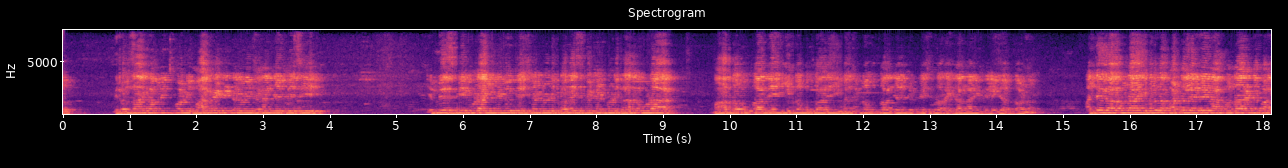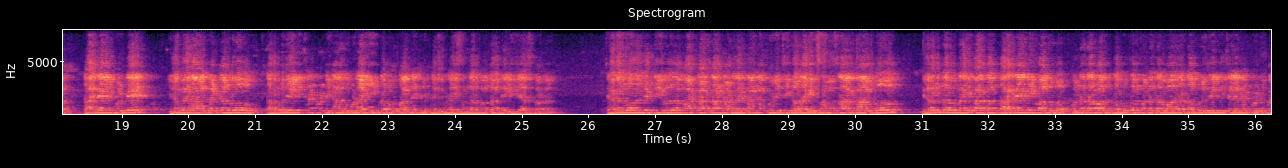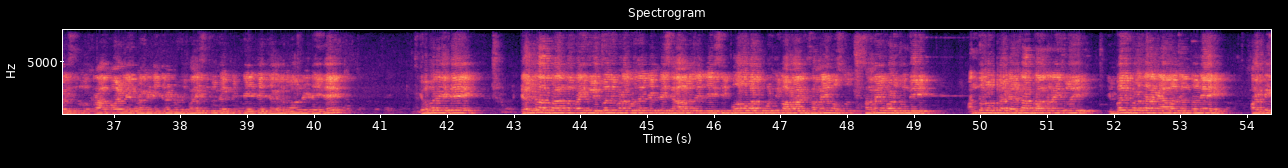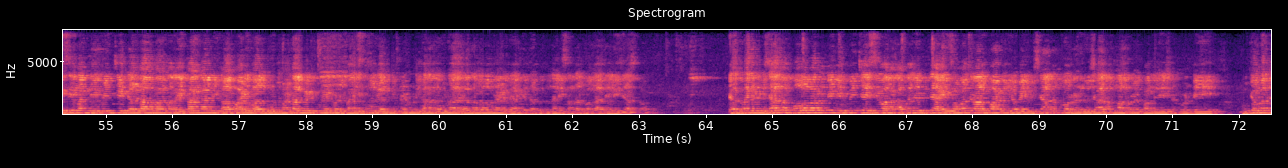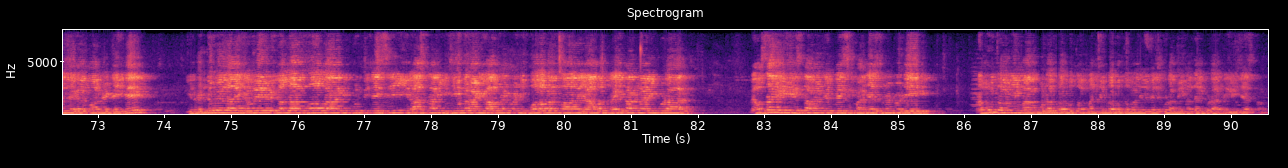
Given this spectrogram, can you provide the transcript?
మీరు ఒకసారి గమనించుకోండి మార్కెట్ ఇంటర్వెన్షన్ అని చెప్పేసి ఎంఎస్పీ కూడా ఇంట్రడ్యూస్ చేసినటువంటి ప్రవేశపెట్టినటువంటి ధరలు కూడా మా ప్రభుత్వాన్ని ఈ ప్రభుత్వాన్ని ఈ మంచి ప్రభుత్వాన్ని అని చెప్పేసి కూడా రైతాంగానికి తెలియజేస్తా ఉన్నారు. అంతేకాకుండా ఈ రోజున పంటలు ఏదైనా కొన్నారంటే ధాన్యాన్ని కొంటే ఇరవై నాలుగు గంటల్లో డబ్బు చెల్లించినటువంటి కాదు కూడా ఈ ప్రభుత్వాన్ని అని చెప్పేసి కూడా ఈ సందర్భంగా తెలియజేస్తాడు జగన్మోహన్ రెడ్డి ఈ రోజున మాట్లాడుతున్నాడు. రైతాంగం గురించి గత ఐదు సంవత్సరాల కాలంలో నిరంతరం రైతాంగం ధాన్యాన్ని వాళ్ళు కొన్న తర్వాత ప్రభుత్వం కొన్న తర్వాత డబ్బులు చెల్లించలేనటువంటి పరిస్థితులు క్రాప్ వాళ్ళే ప్రకటించినటువంటి పరిస్థితులు కల్పించే జగన్మోహన్ రెడ్డి అయితే ఎవరైతే డెల్టా ప్రాంతం రైతులు ఇబ్బంది పడకూడదని చెప్పేసి ఆలోచన చేసి పోలవరం పూర్తి కావడానికి సమయం వస్తుంది సమయం పడుతుంది. అందులోపల డెల్టా ప్రాంత రైతులు ఇబ్బంది పడతారనే ఆలోచనతోనే పట్టి సీమను నిర్మించి డెల్టా ప్రాంత రైతాంగాన్ని కాపాడి వాళ్ళు మూడు పంటలు పెట్టుకునేటువంటి పరిస్థితులు కల్పించినటువంటి ఘనత కూడా చంద్రబాబు నాయుడు గారికి దక్కుతుందని సందర్భంగా తెలియజేస్తాం డెబ్బై ఎనిమిది శాతం పోలవరం నిర్మించేసి వాళ్ళకి అప్పచెప్తే ఐదు సంవత్సరాల పాటు ఇరవై ఎనిమిది శాతంలో రెండు శాతం మాత్రమే పనులు చేసినటువంటి ముఖ్యమంత్రి జగన్మోహన్ రెడ్డి అయితే ఈ రెండు వేల ఇరవై ఏడు కల్లా పోలవరాన్ని పూర్తి చేసి ఈ రాష్ట్రానికి జీవనాడిగా ఉన్నటువంటి పోలవరం ద్వారా యావత్ రైతాంగానికి కూడా వ్యవసాయ నీరు ఇస్తామని చెప్పేసి పనిచేస్తున్నటువంటి ప్రభుత్వం మా కూట ప్రభుత్వం మంచి ప్రభుత్వం అని చెప్పేసి కూడా మీకు అందరికి కూడా తెలియజేస్తాం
